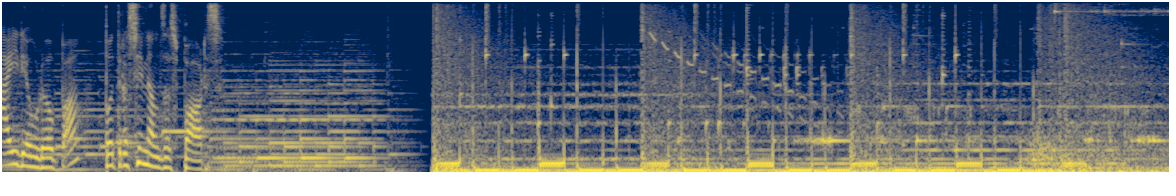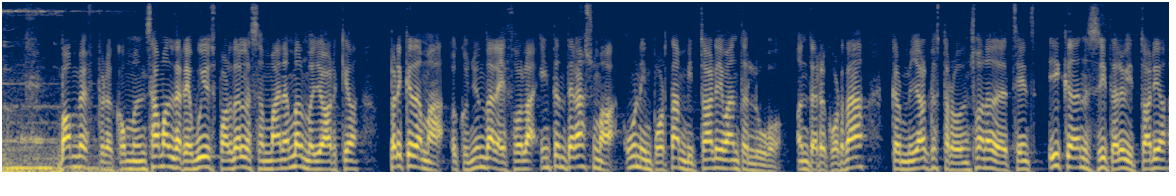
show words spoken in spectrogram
Aire Europa patrocina els esports. Bon vespre. Començam el darrer avui esport de la setmana amb el Mallorca perquè demà el conjunt de l'Aizola intentarà sumar una important victòria davant el Lugo. Hem de recordar que el Mallorca es troba en zona de descens i que necessita la victòria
